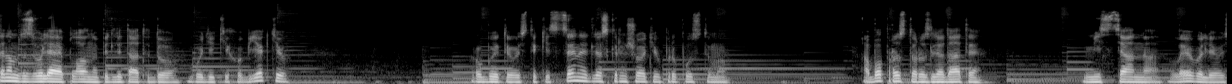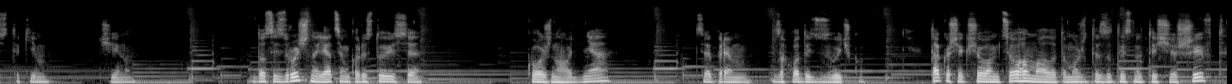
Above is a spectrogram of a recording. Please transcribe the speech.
Це нам дозволяє плавно підлітати до будь-яких об'єктів, робити ось такі сцени для скріншотів, припустимо, або просто розглядати місця на левелі ось таким чином. Досить зручно, я цим користуюся кожного дня. Це прям заходить в звичку. Також, якщо вам цього мало, то можете затиснути ще Shift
